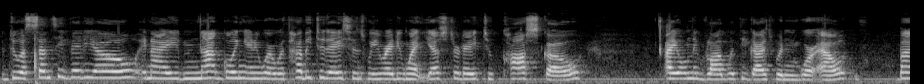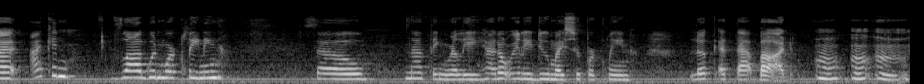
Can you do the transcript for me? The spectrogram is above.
do a Scentsy video and I'm not going anywhere with hubby today since we already went yesterday to Costco. I only vlog with you guys when we're out, but I can vlog when we're cleaning. So nothing really. I don't really do my super clean. Look at that bod. Mm, mm, mm.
